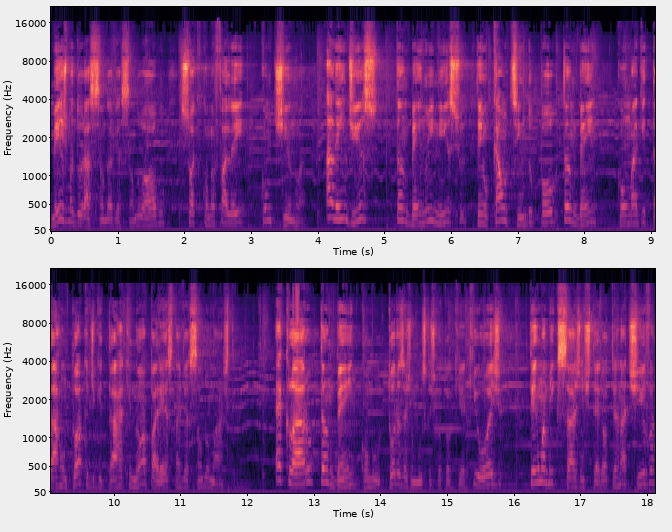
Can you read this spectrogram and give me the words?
mesma duração da versão do álbum, só que como eu falei, contínua. Além disso, também no início tem o Counting do Paul, também com uma guitarra, um toque de guitarra que não aparece na versão do master. É claro, também, como todas as músicas que eu toquei aqui hoje, tem uma mixagem estéreo alternativa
